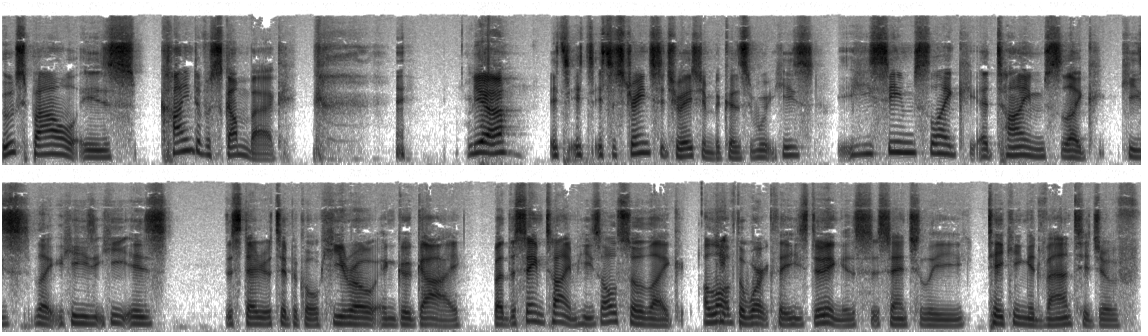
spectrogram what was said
Uxbal is kind of a scumbag. yeah, It's it's it's a strange situation because he's he seems like at times like he's like he he is the stereotypical hero and good guy, but at the same time he's also like a lot of the work that he's doing is essentially taking advantage of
